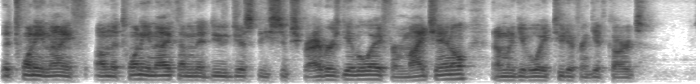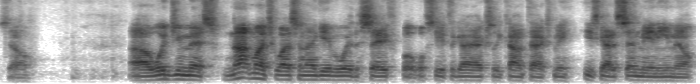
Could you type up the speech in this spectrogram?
the 29th. On the 29th, I'm going to do just the subscribers giveaway for my channel, and I'm going to give away two different gift cards. So, uh, what'd you miss? Not much, Wes, and I gave away the safe, but we'll see if the guy actually contacts me. He's got to send me an email.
